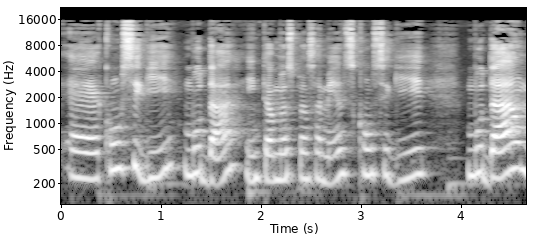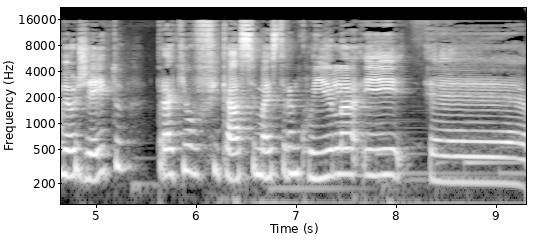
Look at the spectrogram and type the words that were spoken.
é, consegui mudar então meus pensamentos, consegui mudar o meu jeito para que eu ficasse mais tranquila e, é,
